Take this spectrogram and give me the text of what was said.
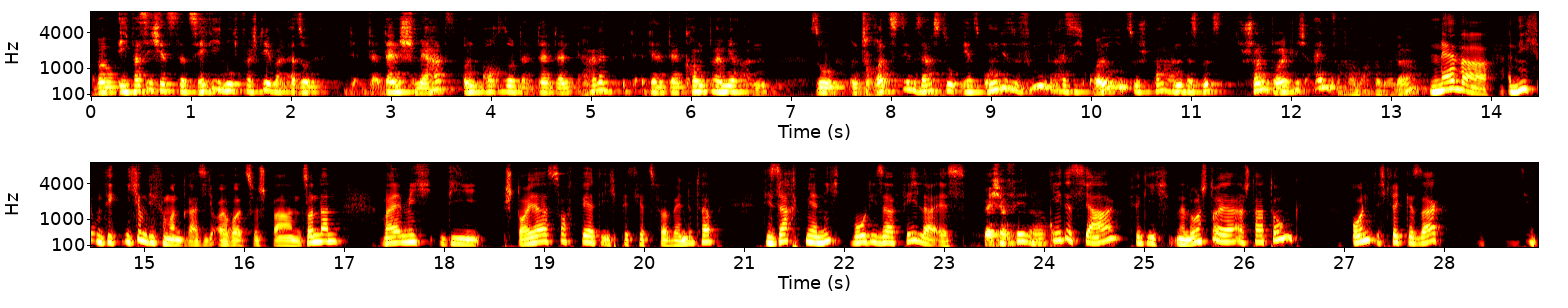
Aber ich, was ich jetzt tatsächlich nicht verstehe, weil also dein Schmerz und auch so dein, dein Ärger, der, der kommt bei mir an. So, und trotzdem sagst du, jetzt um diese 35 Euro zu sparen, das wird es schon deutlich einfacher machen, oder? Never. Nicht um, die, nicht um die 35 Euro zu sparen, sondern weil mich die Steuersoftware, die ich bis jetzt verwendet habe, die sagt mir nicht, wo dieser Fehler ist. Welcher Fehler? Jedes Jahr kriege ich eine Lohnsteuererstattung und ich kriege gesagt, die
